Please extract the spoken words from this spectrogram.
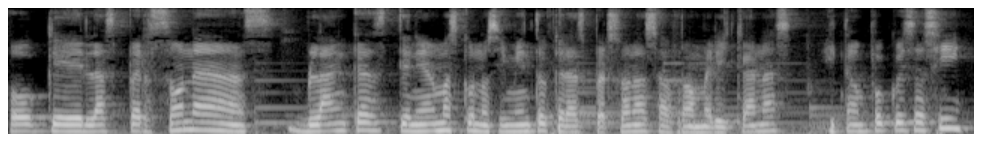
o que las personas blancas tenían más conocimiento que las personas afroamericanas y tampoco es así.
